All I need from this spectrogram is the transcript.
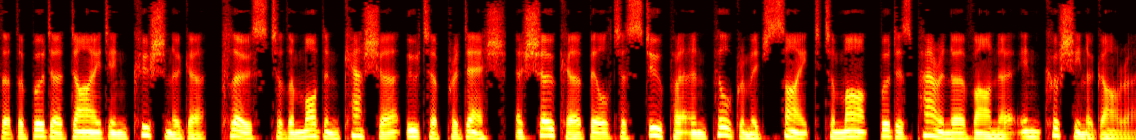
that the Buddha died in Kushinagar, close to the modern Kasia Uttar Pradesh. Ashoka built a stupa and pilgrimage site to mark Buddha's parinirvana in Kushinagara.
